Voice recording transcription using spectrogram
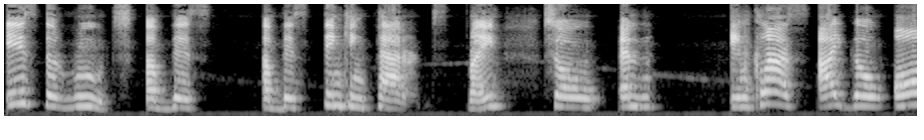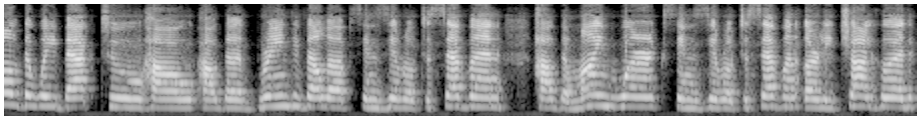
is the root of this of this thinking patterns right? So and in class i go all the way back to how how the brain develops in 0 to 7 how the mind works in 0 to 7 early childhood.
